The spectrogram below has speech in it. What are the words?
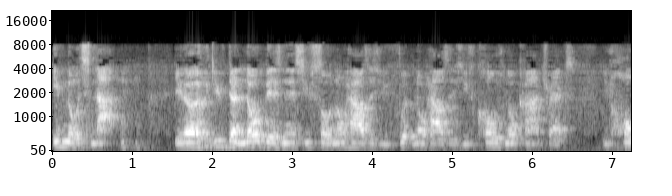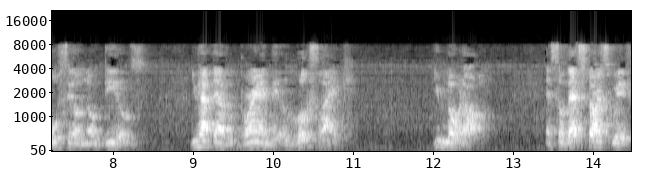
even though it's not. you know, you've done no business, you've sold no houses, you've flipped no houses, you've closed no contracts, you've wholesale no deals. You have to have a brand that looks like you know it all. And so that starts with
